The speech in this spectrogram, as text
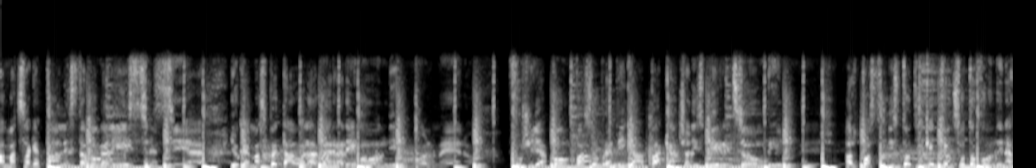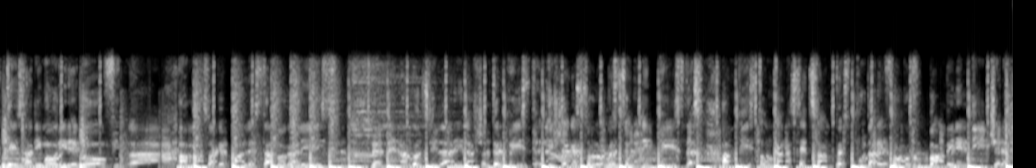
Ammazza che palle sta vocalista. Sì, eh? Io che mi aspettavo la guerra dei mondi. O almeno. Fucili a pompa sopra i pick up a caccia di spiriti zombie. Al posto di sto ticket in sottofondo in attesa di morire gonfi. Ammazza che palle sta vocalista. Nemmeno Godzilla rilascia interviste. Dice che è solo questione di business. Ha visto un cane a sei zampe sputare fuoco su bambini indigeni.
